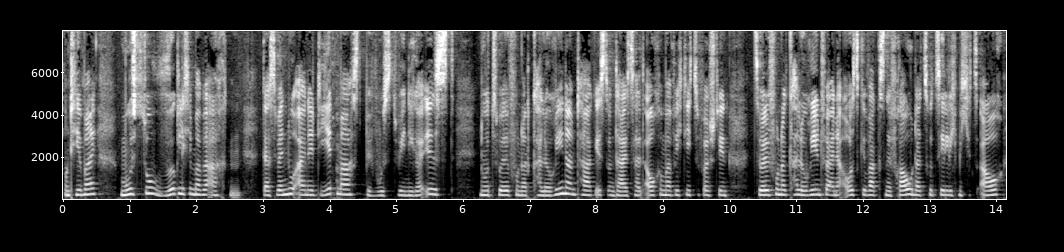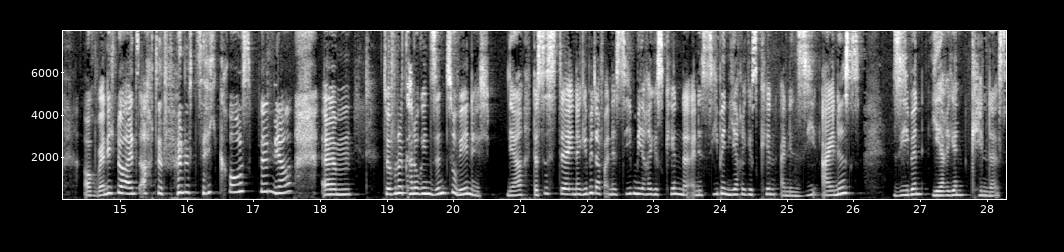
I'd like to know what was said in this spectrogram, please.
Und hierbei musst du wirklich immer beachten, dass wenn du eine Diät machst, bewusst weniger isst, nur 1200 Kalorien am Tag isst, und da ist halt auch immer wichtig zu verstehen, 1200 Kalorien für eine ausgewachsene Frau, und dazu zähle ich mich jetzt auch, auch wenn ich nur 1,58 groß bin, ja, ähm, 1200 Kalorien sind zu wenig. Ja, das ist der Energiebedarf eines siebenjähriges Kind, eines siebenjähriges Kind, eines siebenjährigen Kindes.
